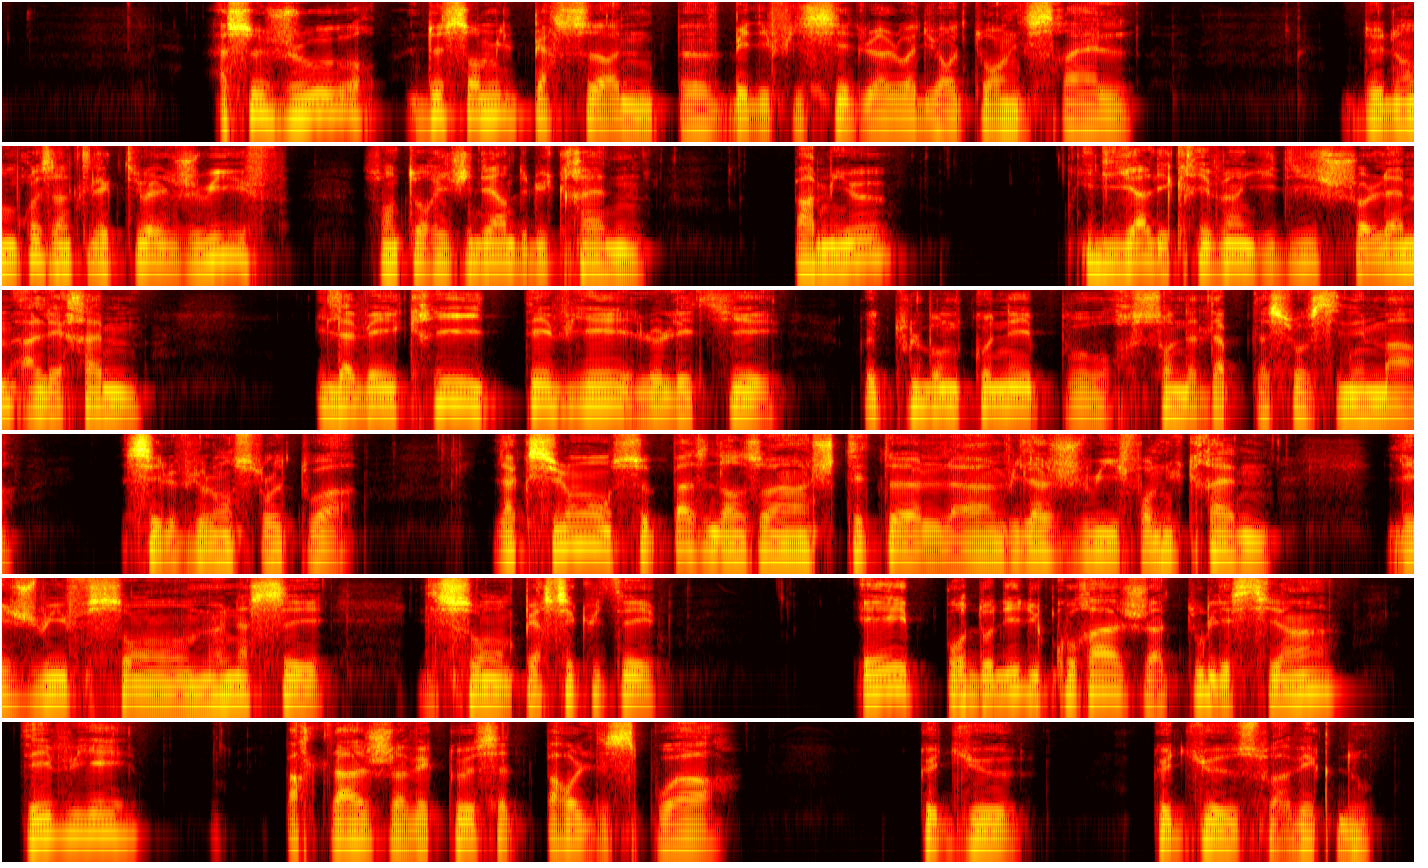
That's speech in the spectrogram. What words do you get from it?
À ce jour, 200 000 personnes peuvent bénéficier de la loi du retour en Israël. De nombreux intellectuels juifs sont originaires de l'Ukraine. Parmi eux, il y a l'écrivain yiddish Sholem Alechem. Il avait écrit Tévier le laitier, que tout le monde connaît pour son adaptation au cinéma. C'est le violon sur le toit. L'action se passe dans un shtetl, un village juif en Ukraine. Les juifs sont menacés ils sont persécutés. Et pour donner du courage à tous les siens, Dévier partage avec eux cette parole d'espoir. Que Dieu, que Dieu soit avec nous.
